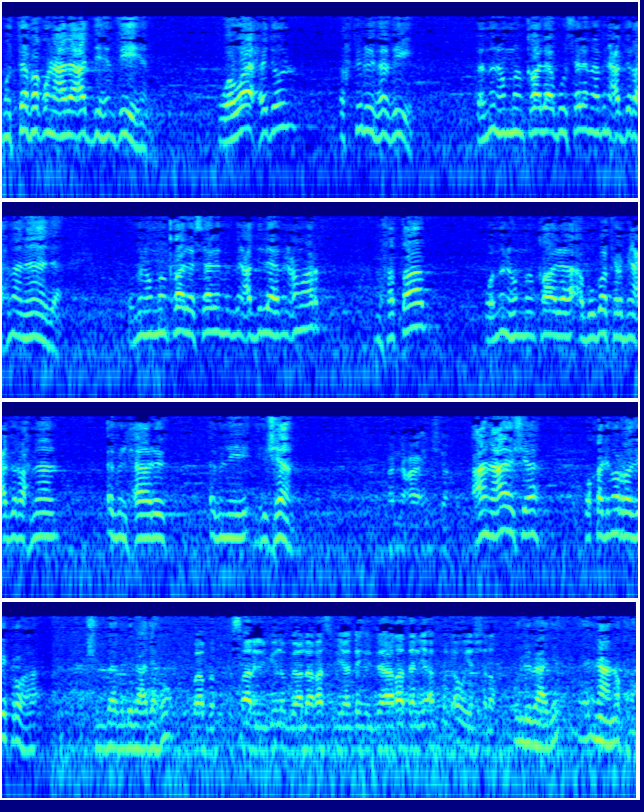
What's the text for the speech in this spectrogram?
متفق على عدهم فيهم وواحد اختلف فيه. فمنهم من قال أبو سلمة بن عبد الرحمن هذا ومنهم من قال سالم بن عبد الله بن عمر بن الخطاب ومنهم من قال أبو بكر بن عبد الرحمن بن الحارث بن هشام. عن عائشة. عن عائشة وقد مر ذكرها. شو الباب اللي بعده؟ باب اقتصار الجنوب على غسل يديه إذا أراد أن يأكل أو يشرب واللي بعده؟ نعم اقرأ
